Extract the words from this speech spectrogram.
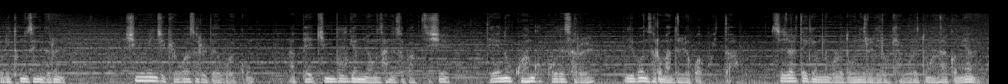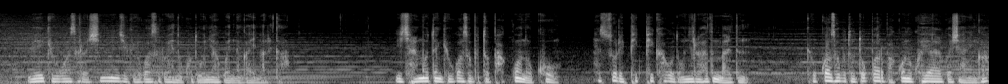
우리 동생들은 식민지 교과서를 배우고 있고 앞에 김부겸 영상에서 봤듯이 대놓고 한국 고대사를 일본사로 만들려고 하고 있다. 쓰잘데기 없는 걸로 논의를 이렇게 오랫동안 할 거면 왜 교과서를 식민지 교과서로 해놓고 논의하고 있는가 이 말이다. 이 잘못된 교과서부터 바꿔놓고 햇소리 픽픽하고 논의를 하든 말든 교과서부터 똑바로 바꿔놓고 해야 할 것이 아닌가?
